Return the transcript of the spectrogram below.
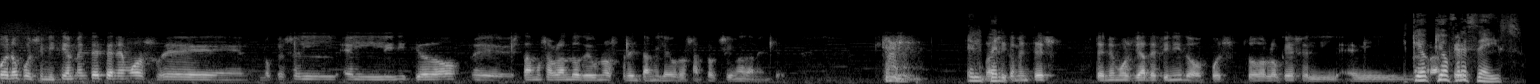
Bueno, pues inicialmente tenemos eh, lo que es el, inicio, eh, estamos hablando de unos 30.000 euros aproximadamente. Básicamente tenemos ya definido pues todo lo que es el... ¿Qué, ofrecéis?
